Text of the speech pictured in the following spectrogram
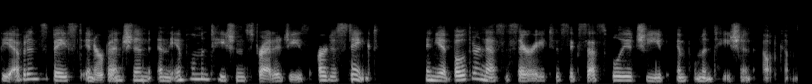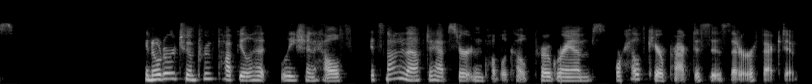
the evidence-based intervention and the implementation strategies are distinct, and yet both are necessary to successfully achieve implementation outcomes. In order to improve population health, it's not enough to have certain public health programs or healthcare practices that are effective.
